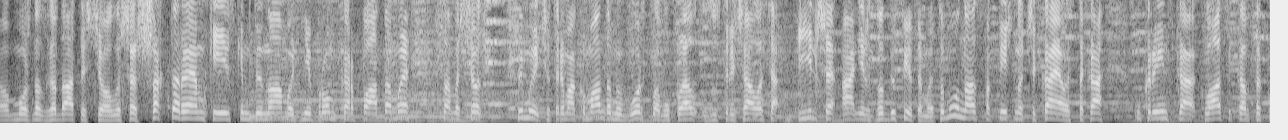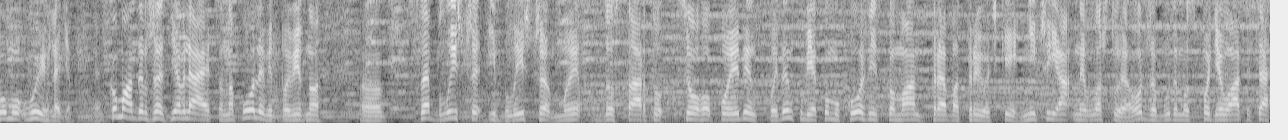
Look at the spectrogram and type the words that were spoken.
Е, Можна згадати, що лише Шахтарем, Київським Динамо, Дніпром, Карпатами саме що цими чотирма командами Ворскла в УПЛ зустрічалася більше аніж з одеситами. Тому нас фактично чекає ось така українська класика в такому вигляді. Команди вже з'являються на полі. Відповідно, е, все ближче і ближче ми до старту цього поєдинку. Поєдинку, в якому кожній з команд треба три очки. Нічия не влаштує. Отже, будемо сподіватися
